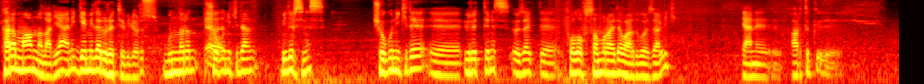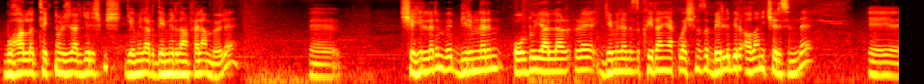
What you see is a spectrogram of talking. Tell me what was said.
kara mavnalar yani gemiler üretebiliyoruz. Bunların Evet. Shogun 2'den bilirsiniz. Shogun 2'de e, ürettiğiniz özellikle Fall of Samurai'da vardı bu özellik. Yani artık e, buharla teknolojiler gelişmiş. Gemiler demirden falan böyle. E, şehirlerin ve birimlerin olduğu yerlere gemilerinizi kıyıdan yaklaştığınızda belli bir alan içerisinde e,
